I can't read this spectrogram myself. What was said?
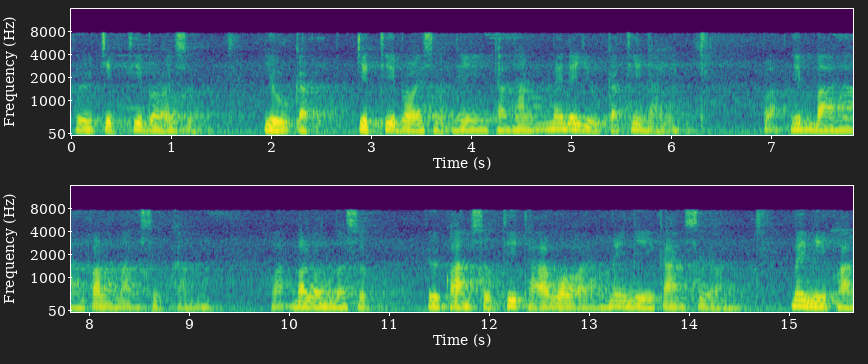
คือจิตที่บริสุทธิ์ อยู่กับจิตที่บริสุทธิ์นี้ท่านั้นไม่ได้อยู่กับที่ไหน นิบบานังปรมังสุขขังวบรมสุข คือความสุขที่ถาวรไม่มีการเสื่อม ไม่มีความ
